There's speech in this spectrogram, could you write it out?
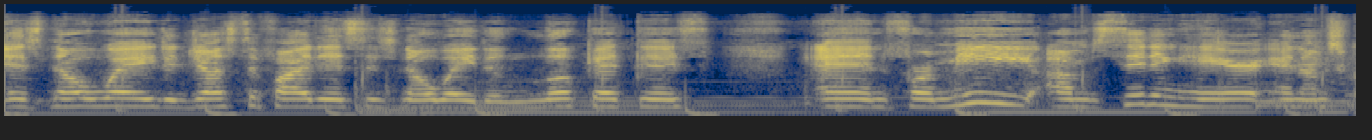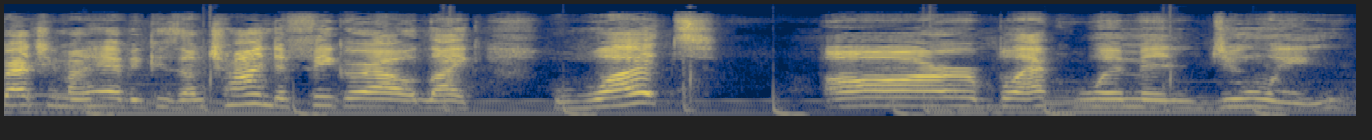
There's no way to justify this. There's no way to look at this. And for me, I'm sitting here and I'm scratching my head because I'm trying to figure out like what are black women doing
